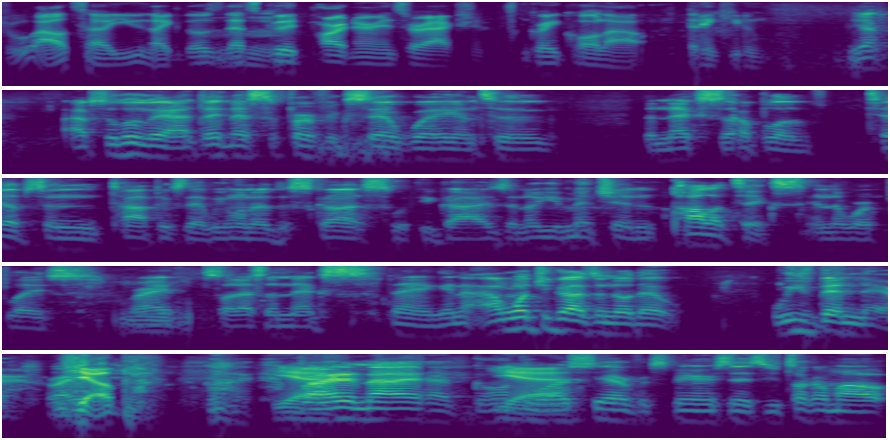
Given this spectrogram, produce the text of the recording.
sure, I'll tell you." Like those that's Mhm. good partner interaction. Great call out. Thank you. Yeah, absolutely. I think that's the perfect segue into the next couple of tips and topics that we want to discuss with you guys. I know you mentioned politics in the workplace, right? Mm-hmm. So that's the next thing. And I want you guys to know that we've been there, right? Yep. Yeah. Brian and I have gone through our share of experiences. You're talking about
